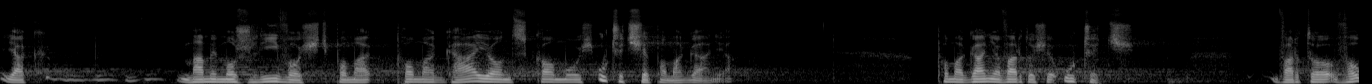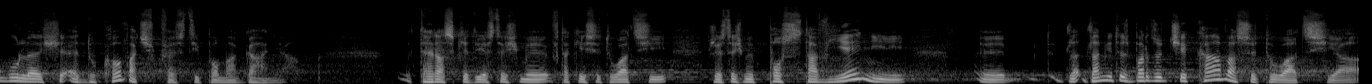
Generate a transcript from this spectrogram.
jak mamy możliwość, pomagając komuś, uczyć się pomagania. Pomagania warto się uczyć. Warto w ogóle się edukować w kwestii pomagania. Teraz, kiedy jesteśmy w takiej sytuacji, że jesteśmy postawieni, y, dla, dla mnie to jest bardzo ciekawa sytuacja,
